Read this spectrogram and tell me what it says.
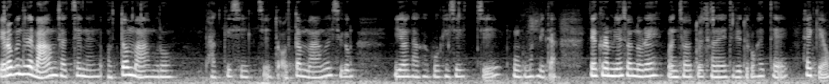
여러분들의 마음 자체는 어떤 마음으로 바뀌실지 또 어떤 마음을 지금 이어나가고 계실지 궁금합니다. 네, 그럼 이어서 노래 먼저 또 전해드리도록 할게요.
